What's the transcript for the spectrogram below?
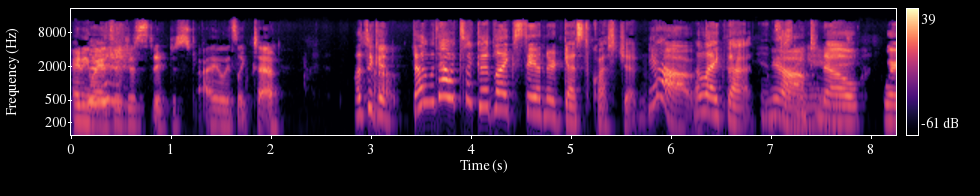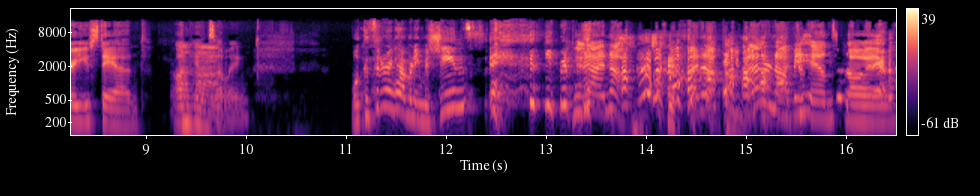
Anyways, it just it just I always like to. That's a good. Uh, that, that's a good like standard guest question. Yeah, I like that. Yeah, need to know where you stand on mm-hmm. hand sewing. Well, considering how many machines, yeah, I know. I know. You better not be hand sewing.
